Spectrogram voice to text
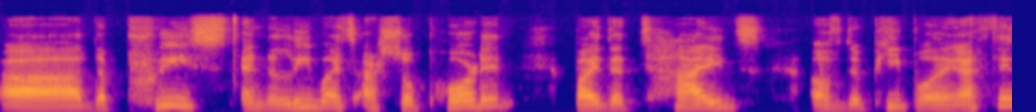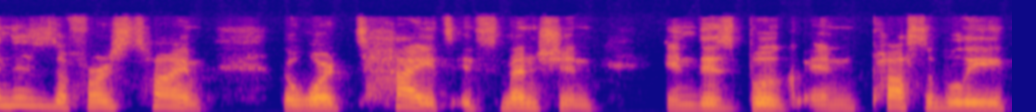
uh, the priests and the Levites are supported by the tithes of the people. And I think this is the first time the word tithes it's mentioned in this book, and possibly,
